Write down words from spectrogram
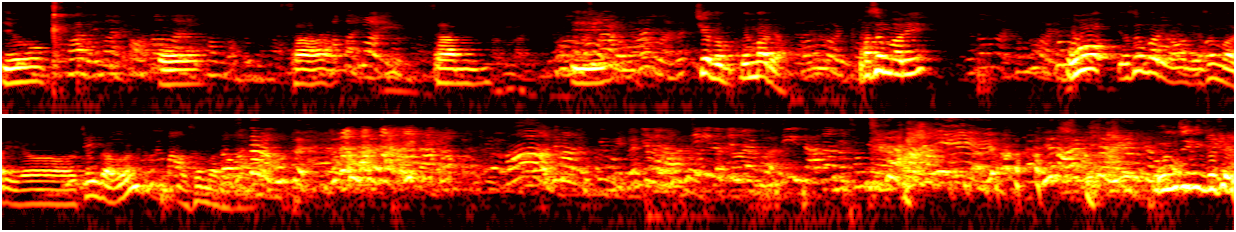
6, 5, 4, 다섯 마리. 3, 다섯 마리. 2. 너무 많이 나는데? 지금 너몇 마리야? 다섯 마리. 다섯 마리? 여섯 마리 나왔네, 여섯 마리. 야, 정답은 여섯 마리. 나 숫자를 못 세. 아, 움직이는 움직이지 않아. 얘는 못해. 움직인 것을.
